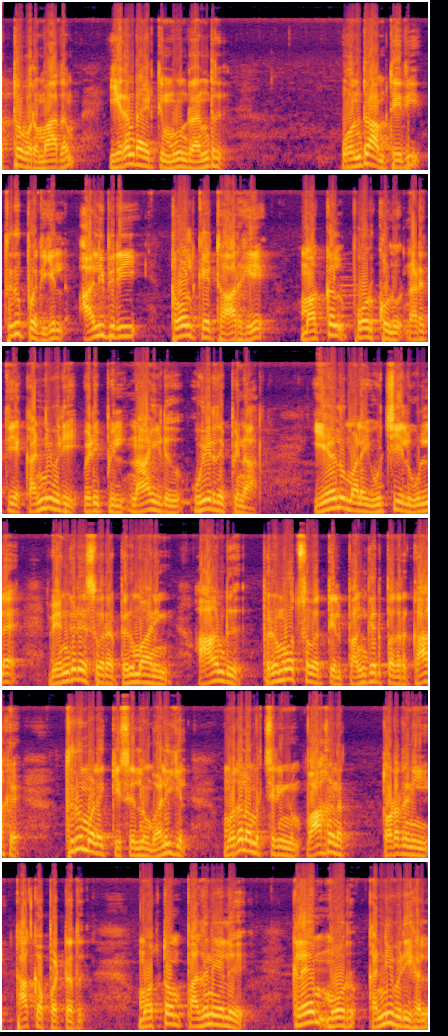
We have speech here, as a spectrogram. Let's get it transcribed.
அக்டோபர் மாதம் இரண்டாயிரத்தி மூன்று அன்று ஒன்றாம் தேதி திருப்பதியில் அலிபிரி டோல்கேட் அருகே மக்கள் போர்க்குழு நடத்திய கன்னிவெடி வெடிப்பில் நாயுடு உயிர் தப்பினார். ஏழுமலை உச்சியில் உள்ள வெங்கடேஸ்வர பெருமானின் ஆண்டு பிரமோத்சவத்தில் பங்கேற்பதற்காக திருமலைக்கு செல்லும் வழியில் முதலமைச்சரின் வாகன தொடரணி தாக்கப்பட்டது. மொத்தம் பதினேழு கிளேம் மோர் கன்னிவெடிகள்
